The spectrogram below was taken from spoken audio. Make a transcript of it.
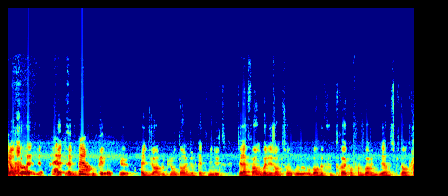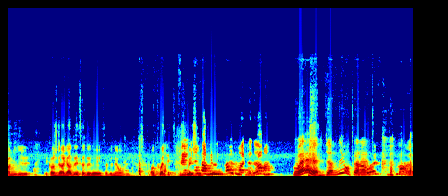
Et encore, la, vidéo est coupée parce qu'elle dure un peu plus longtemps, elle dure 4 minutes. Puis à la fin, on voit des gens qui sont au, bord de food truck en train de boire une bière, discutant entre amis. Et, quand je l'ai regardé, ça donnait, ça donnait envie. Antoinette, j'imagine. Que... moi j'adore. Hein. Ouais, bienvenue Antoinette. Ah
